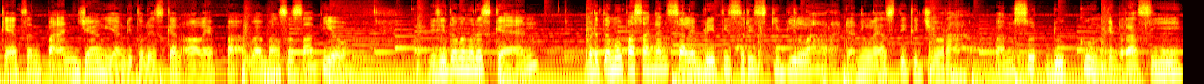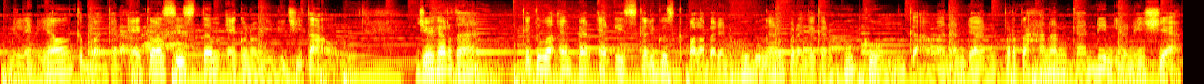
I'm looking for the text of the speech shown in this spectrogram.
caption panjang yang dituliskan oleh Pak Bambang Sesatyo di situ menuliskan Bertemu pasangan selebritis Rizky Bilar dan Lesti Kejora Bamsud dukung generasi milenial kembangkan ekosistem ekonomi digital. Jakarta, Ketua MPR RI sekaligus Kepala Badan Hubungan Penegakan Hukum, Keamanan dan Pertahanan Kadin Indonesia,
